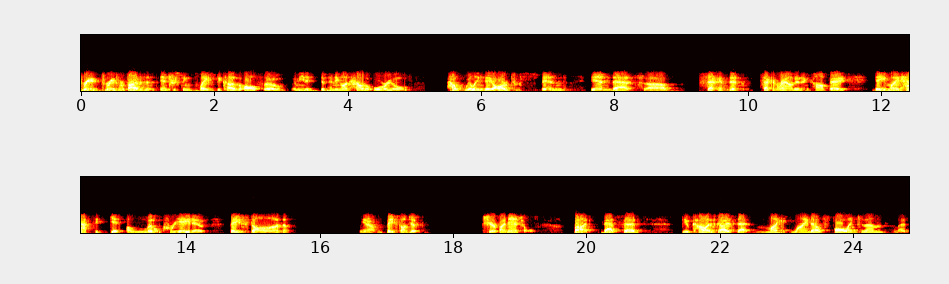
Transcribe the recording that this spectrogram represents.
Three, three through five is an interesting place because also, I mean, depending on how the Orioles, how willing they are to spend in that uh, second and second round in Incompe, they might have to get a little creative based on, you know, based on just sheer financials. But that said, a few college guys that might wind up falling to them. Let's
